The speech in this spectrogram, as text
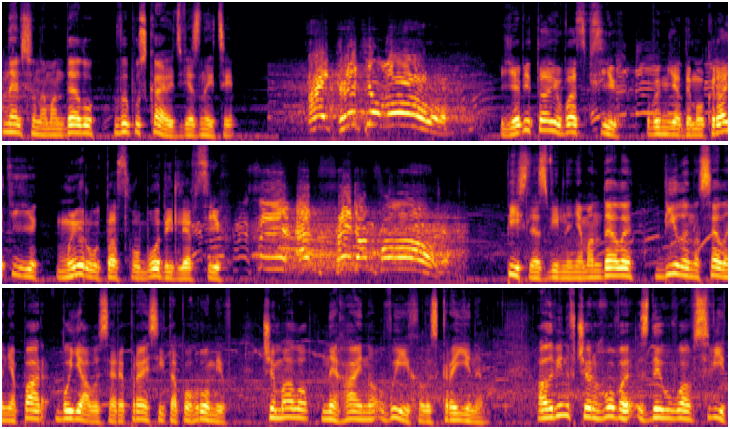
Нельсона Манделу випускають з в'язниці. Я вітаю вас всіх в ім'я демократії, миру та свободи для всіх. Після звільнення Мандели біле населення пар боялося репресій та погромів. Чимало негайно виїхали з країни. Але він вчергове здивував світ,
